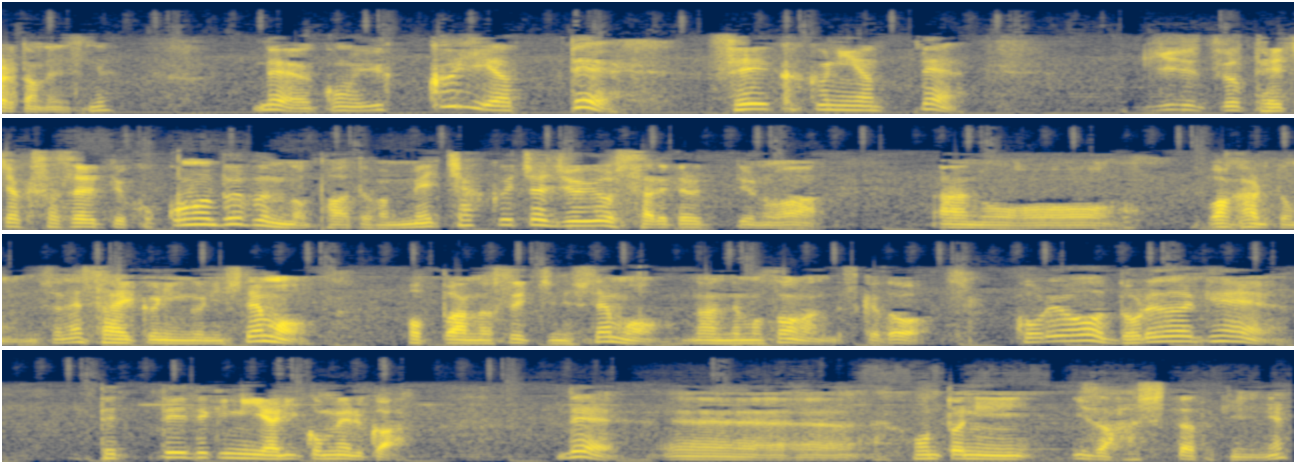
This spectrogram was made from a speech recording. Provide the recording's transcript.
るためですね。で、このゆっくりやって、正確にやって、技術を定着させるっていう、ここの部分のパートがめちゃくちゃ重要視されてるっていうのは、あのー、わかると思うんですよね。サイクリングにしても、ホップスイッチにしても、何でもそうなんですけど、これをどれだけ徹底的にやり込めるか。で、えー、本当にいざ走った時にね、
